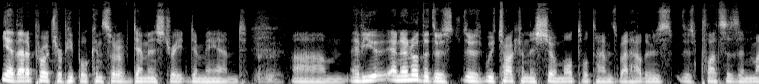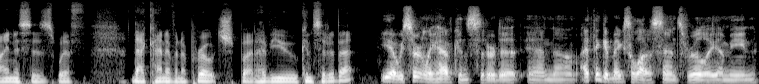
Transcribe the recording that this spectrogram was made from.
yeah, that approach where people can sort of demonstrate demand. Mm-hmm. Um, have you? And I know that there's, there's we've talked on this show multiple times about how there's there's pluses and minuses with that kind of an approach, but have you considered that? Yeah, we certainly have considered it, and um, I think it makes a lot of sense. Really, I mean,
